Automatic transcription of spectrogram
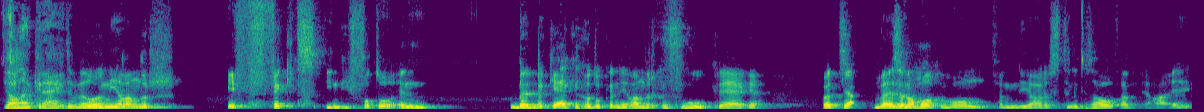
ja, dan krijg je wel een heel ander effect in die foto. En bij het bekijken gaat ook een heel ander gevoel krijgen. Want ja, wij zijn allemaal gewoon van de jaren stilletjes al van, ja, hey, je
